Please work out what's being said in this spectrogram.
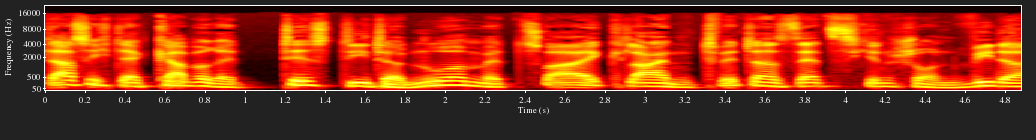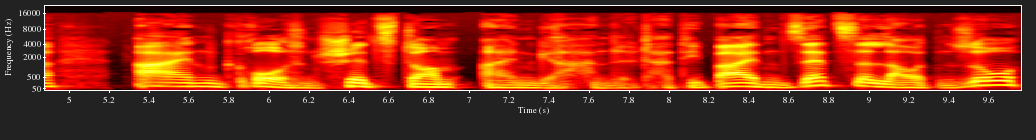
Dass sich der Kabarettist Dieter Nuhr mit zwei kleinen Twitter-Sätzchen schon wieder einen großen Shitstorm eingehandelt hat. Die beiden Sätze lauten so,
